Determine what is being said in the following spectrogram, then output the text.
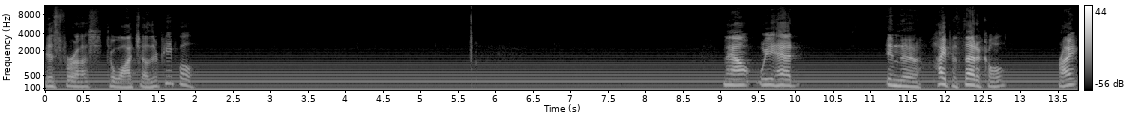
is for us to watch other people. Now, we had in the hypothetical, right?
